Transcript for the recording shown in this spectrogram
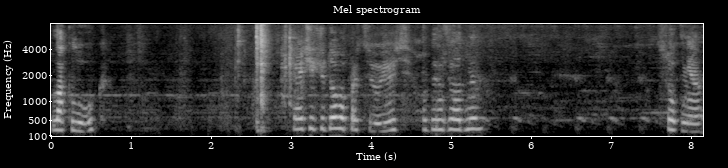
Лаклук. Речі чудово працюють один з одним. Сукня.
